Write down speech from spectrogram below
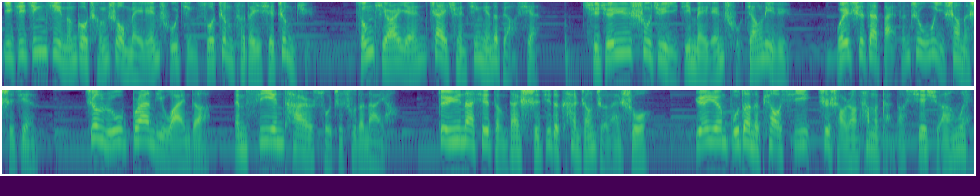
以及经济能够承受美联储紧缩政策的一些证据。总体而言，债券今年的表现取决于数据以及美联储将利率维持在百分之五以上的时间。正如 Brandywine 的 MC Entire 所指出的那样，对于那些等待时机的看涨者来说，源源不断的票息至少让他们感到些许安慰。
